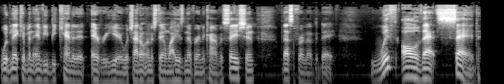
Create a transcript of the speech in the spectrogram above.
would make him an MVP candidate every year, which I don't understand why he's never in the conversation. That's for another day. With all that said,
